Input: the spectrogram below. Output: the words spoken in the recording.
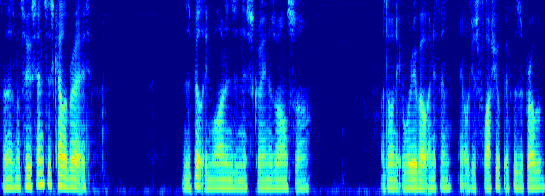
So there's my two sensors calibrated. There's built-in warnings in this screen as well, so I don't need to worry about anything. It'll just flash up if there's a problem.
